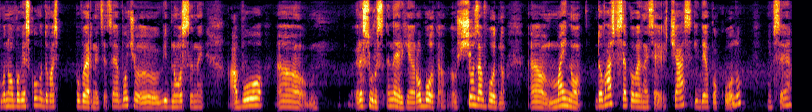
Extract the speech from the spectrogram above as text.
воно обов'язково до вас повернеться. Це або е, відносини, або е, ресурс, енергія, робота, що завгодно, е, майно. До вас все повернеться. Час іде по колу, і все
